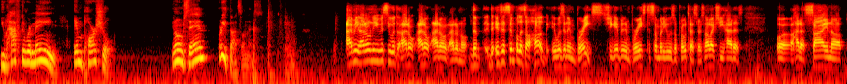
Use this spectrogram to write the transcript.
You have to remain impartial. You know what I'm saying? What are your thoughts on this? I mean, I don't even see what the, I don't, I don't, I don't, I don't know. The, it's as simple as a hug. It was an embrace. She gave an embrace to somebody who was a protester. It's not like she had a, or had a sign up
